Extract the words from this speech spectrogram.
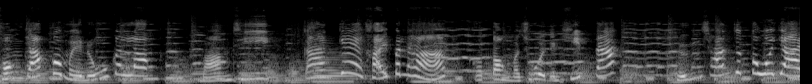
ของยักษ์ก็ไม่รู้กันหรอก บางที การแก้ไขปัญหาก็ต้องมาช่วยกันคิดนะ ถึงฉันจะตัวใหญ่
